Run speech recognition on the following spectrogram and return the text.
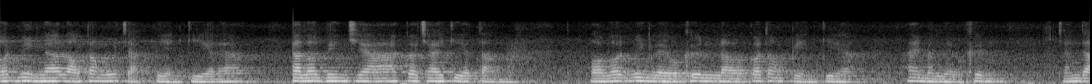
รถวิ่งแล้วเราต้องรู้จักเปลี่ยนเกียร์แล้ว ถ้ารถวิ่งช้าก็ใช้เกียร์ต่ำ อรถวิ่งเร็วขึ้นเราก็ต้องเปลี่ยนเกียร์ให้มันเร็วขึ้น ฉันใด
